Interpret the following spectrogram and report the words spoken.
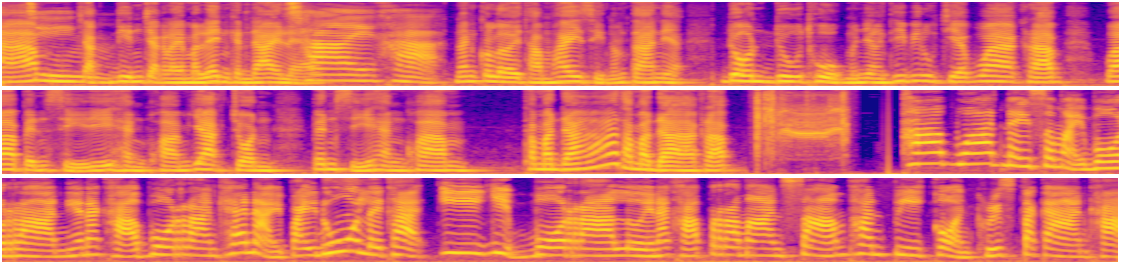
น้ำจริงจากดินจากอะไรมาเล่นกันได้แล้ว ใช่ค่ะ นั่นก็เลยทำให้สีน้ำตาลเนี่ยโดนดูถูกเหมือนอย่างที่พี่ลูกเจี๊ยบว่าครับว่าเป็นสีแห่งความยากจน เป็นสีแห่งความธรรมดาธรรมดาครับ ภาพวาดในสมัยโบราณเนี่ยนะคะ โบราณแค่ไหนไปนู่นเลยค่ะ อียิปต์โบราณเลยนะคะ ประมาณ 3,000 ปีก่อนคริสตกาลค่ะ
